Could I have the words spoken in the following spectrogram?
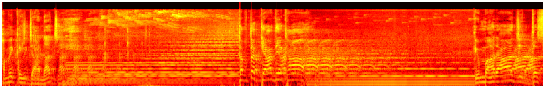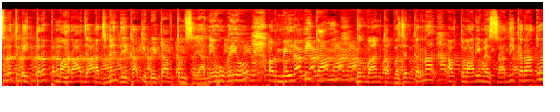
हमें कहीं जाना चाहिए। तब तक क्या देखा? कि महाराज, दशरथ की तरफ़ महाराज अज ने देखा कि बेटा, अब तुम सयाने हो गए हो और मेरा भी काम भगवान का भजन करना। अब तुम्हारी मैं शादी करा दूँ,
